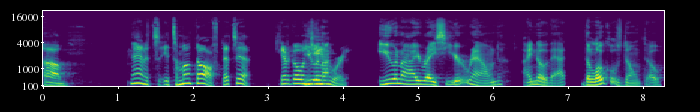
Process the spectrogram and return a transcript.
um man, it's it's a month off. That's it. You gotta go in You and I- January. you and I race year round. I know that. The locals don't though.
